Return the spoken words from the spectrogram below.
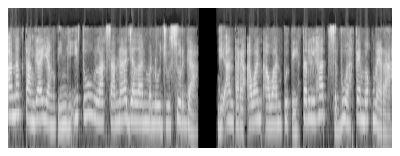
Anak tangga yang tinggi itu laksana jalan menuju surga. Di antara awan-awan putih terlihat sebuah tembok merah.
